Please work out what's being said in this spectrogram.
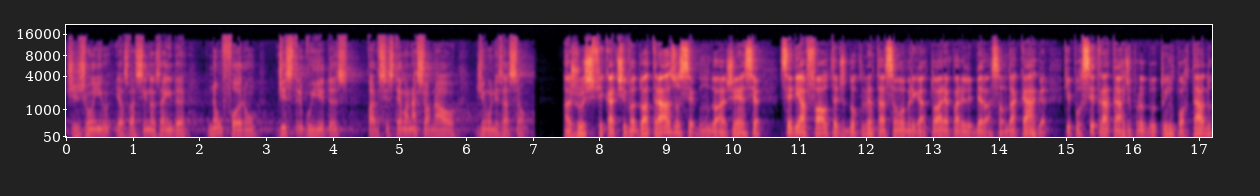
de junho e as vacinas ainda não foram distribuídas para o Sistema Nacional de Imunização. A justificativa do atraso, segundo a agência, seria a falta de documentação obrigatória para liberação da carga, que, por se tratar de produto importado,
